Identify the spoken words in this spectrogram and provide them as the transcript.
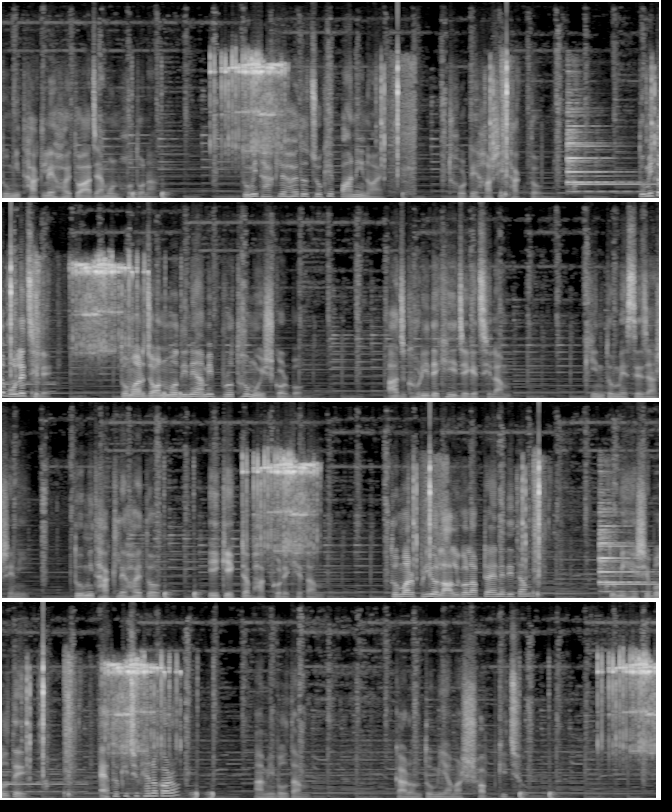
তুমি থাকলে হয়তো আজ এমন হতো না। তুমি থাকলে হয়তো চোখে পানি নয়, ঠোঁটে হাসি থাকত। তুমি তো বলেছিলে, তোমার জন্মদিনে আমি প্রথম উইশ করব। আজ ঘড়ি দেখেই জেগেছিলাম, কিন্তু মেসেজ আসেনি। তুমি থাকলে হয়তো এই কেকটা ভাগ করে খেতাম। তোমার প্রিয় লাল গোলাপটা এনে দিতাম তুমি হেসে বলতে, এত কিছু কেন করো? আমি বলতাম, কারণ তুমি আমার সব কিছু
